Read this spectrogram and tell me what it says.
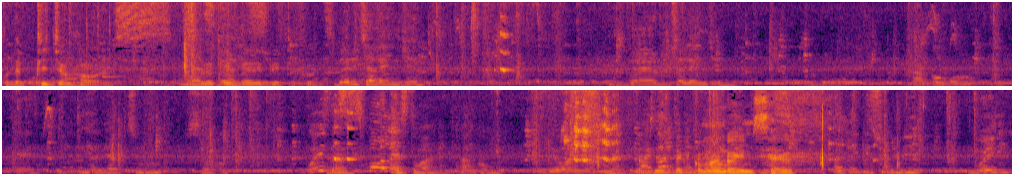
for the pigeon. It's Yes, looking very beautiful. It's very challenging. It's very challenging. Here there are two. So, where is the smallest one, the one on That is the commander himself I think it should be going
